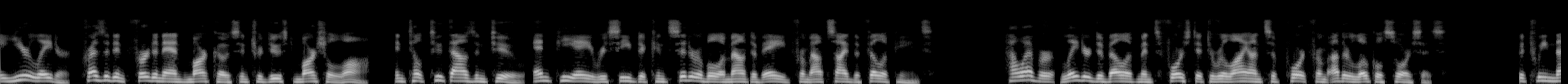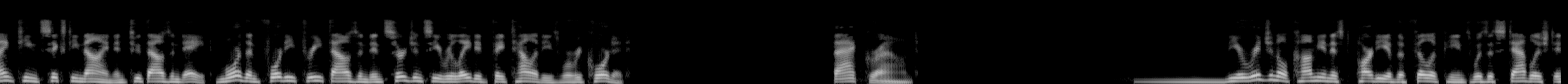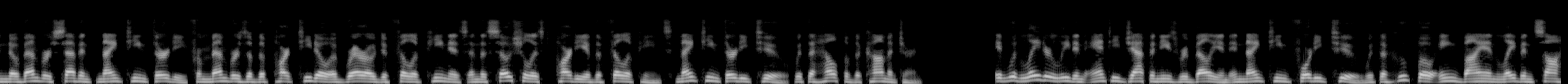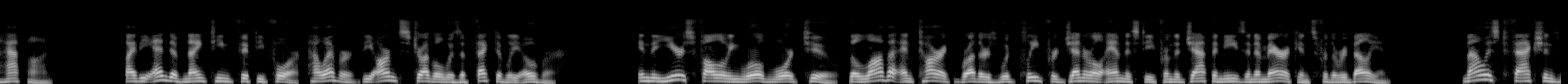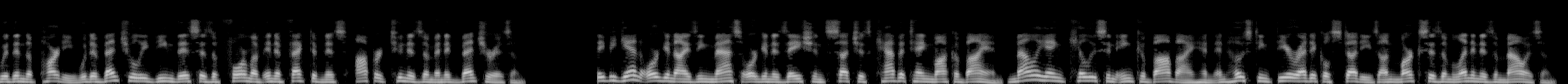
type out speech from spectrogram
A year later, President Ferdinand Marcos introduced martial law. Until 2002, NPA received a considerable amount of aid from outside the Philippines. However, later developments forced it to rely on support from other local sources. Between 1969 and 2008, more than 43,000 insurgency-related fatalities were recorded. Background the original Communist Party of the Philippines was established in November 7, 1930 from members of the Partido Obrero de Filipinas and the Socialist Party of the Philippines 1932, with the help of the Comintern. It would later lead an anti-Japanese rebellion in 1942 with the Hukbo ng Bayan Laban sa Hapon. By the end of 1954, however, the armed struggle was effectively over. In the years following World War II, the Lava and Taruc brothers would plead for general amnesty from the Japanese and Americans for the rebellion. Maoist factions within the party would eventually deem this as a form of ineffectiveness, opportunism and adventurism. They began organizing mass organizations such as Kabataang Makabayan, Malayang Kilusan ng Kababayan and hosting theoretical studies on Marxism-Leninism Maoism.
